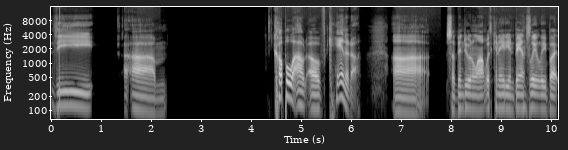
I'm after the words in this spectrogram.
the um, couple out of Canada. Uh, so I've been doing a lot with Canadian bands lately, but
